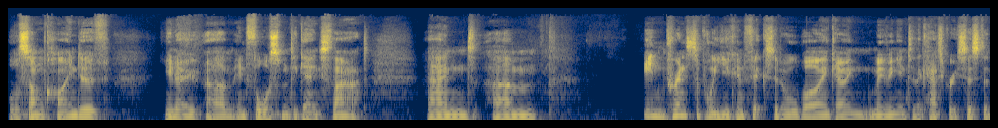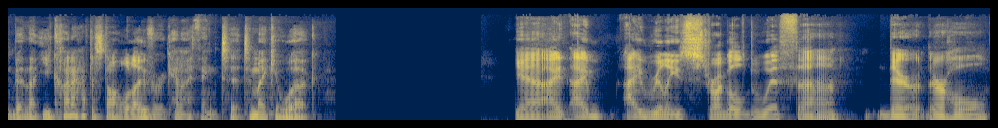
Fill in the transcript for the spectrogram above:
or some kind of you know um, enforcement against that? And um, in principle, you can fix it all by going moving into the category system, but that you kind of have to start all over again, I think, to, to make it work. Yeah, I I I really struggled with uh, their their whole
